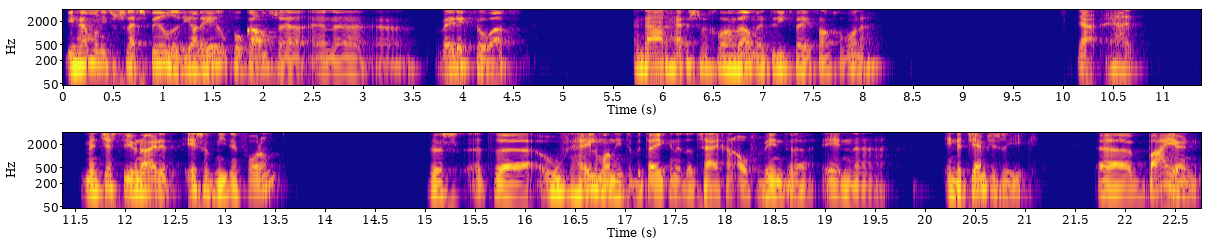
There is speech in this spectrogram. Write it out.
Die helemaal niet zo slecht speelden. Die hadden heel veel kansen en eh, eh, weet ik veel wat. En daar hebben ze gewoon wel met 3-2 van gewonnen. Ja, en Manchester United is ook niet in vorm. Dus het eh, hoeft helemaal niet te betekenen dat zij gaan overwinteren in, eh, in de Champions League. Eh, Bayern,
